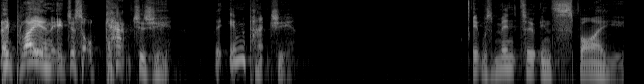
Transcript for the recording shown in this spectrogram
they play and it just sort of captures you, it impacts you. It was meant to inspire you.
